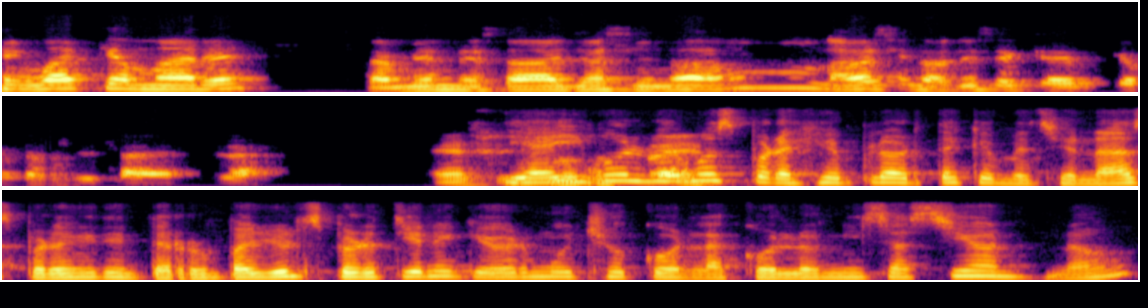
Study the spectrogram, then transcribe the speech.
Igual que Mare, también estaba yo así, no, mm, a ver si nos dice qué, qué es. y ahí volvemos, por ejemplo, ahorita que mencionabas, perdón que te interrumpa, Jules, pero tiene que ver mucho con la colonización, ¿no?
